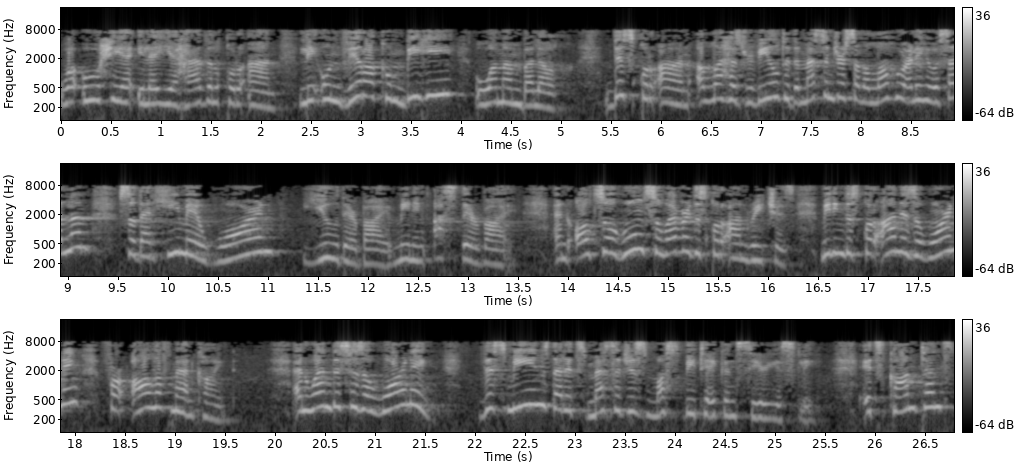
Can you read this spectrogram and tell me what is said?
وَأُوحِيَ إِلَيَّ هَذَا الْقُرْآنِ لِأُنذِرَكُمْ بِهِ وَمَنْ بَلَغْ This Qur'an, Allah has revealed to the Messenger sallallahu alaihi wasallam so that He may warn you thereby, meaning us thereby. And also whomsoever this Qur'an reaches. Meaning this Qur'an is a warning for all of mankind. And when this is a warning, this means that its messages must be taken seriously. Its contents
